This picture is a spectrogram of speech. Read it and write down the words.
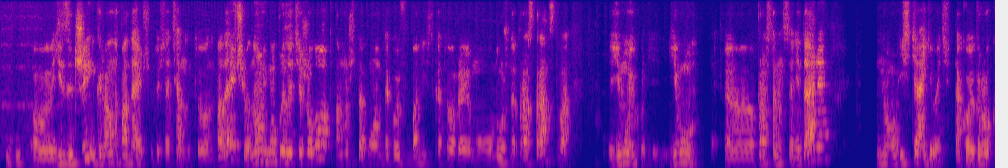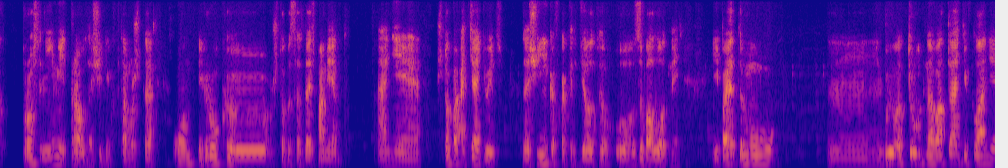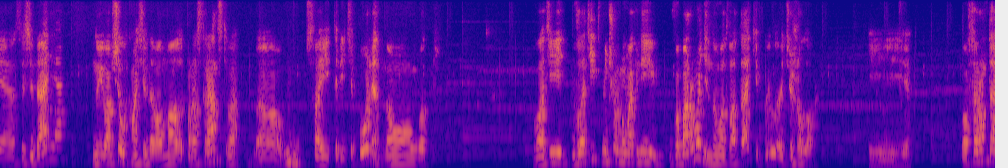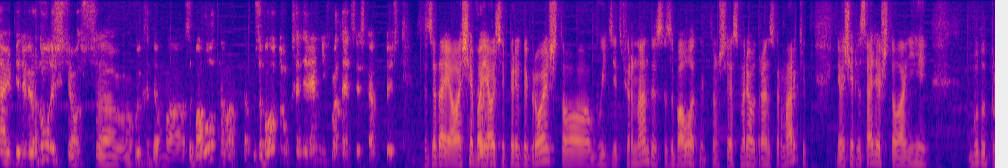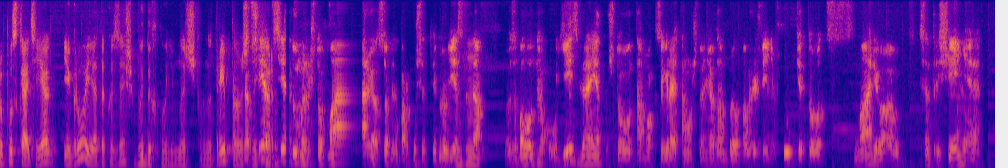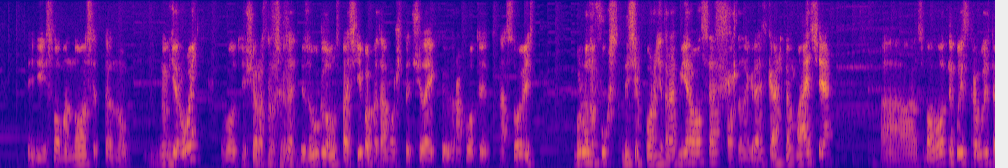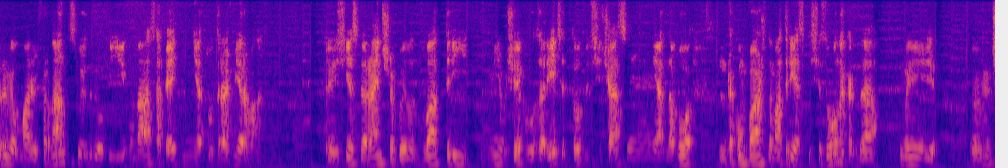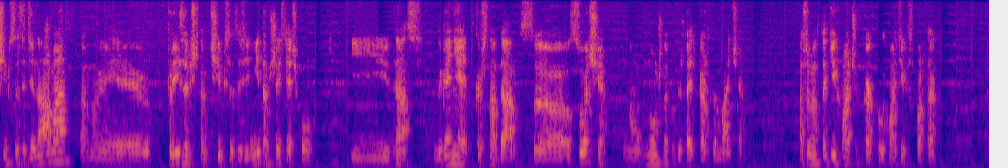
Языджи играл нападающего, то есть оттянутого нападающего, но ему было тяжело, потому что он такой футболист, который ему нужно пространство, ему, ему э, пространство не дали, но и стягивать такой игрок просто не имеет права защитник, потому что он игрок, э, чтобы создать момент, а не чтобы оттягивать защитников, как это делает Заболотный. И поэтому было трудно в атаке в плане созидания. Ну и вообще Локомотив давал мало пространства э, в своей трети поля, но вот владеть, владеть мячом мы могли в обороне, но вот в атаке было тяжело. И во втором тайме перевернулось все с э, выходом э, Заболотного. Заболотного, кстати, реально не хватает ЦСКА. То есть... Кстати, да, я вообще боялся перед игрой, что выйдет Фернандес и Заболотный, потому что я смотрел трансфер-маркет, и вообще писали, что они будут пропускать я игру, и я такой, знаешь, выдохнул немножечко внутри, потому да что... Все, Фер... все думали, что Марио особенно пропустит игру, если mm-hmm. там Заболотный есть вероятность, что он там мог сыграть, потому что у него там было повреждение в кубке, то вот с Марио сотрясение и сломан нос, это, ну, ну, герой. Вот, еще раз надо сказать Безуглову спасибо, потому что человек работает на совесть. Бруно Фукс до сих пор не травмировался, вот он играет в каждом матче. А, с Болотный быстро выздоровел, Марио Фернандес выздоровел, и у нас опять нету травмированных. То есть, если раньше было 2-3 минимум человек в лазарете, то сейчас ни одного на таком важном отрезке сезона, когда мы э, мчимся за Динамо, а мы призрачно мчимся за Зенитом 6 очков, и нас догоняет Краснодар с э, Сочи, ну, нужно побеждать в каждом матче. Особенно в таких матчах, как Локомотив и Спартак.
